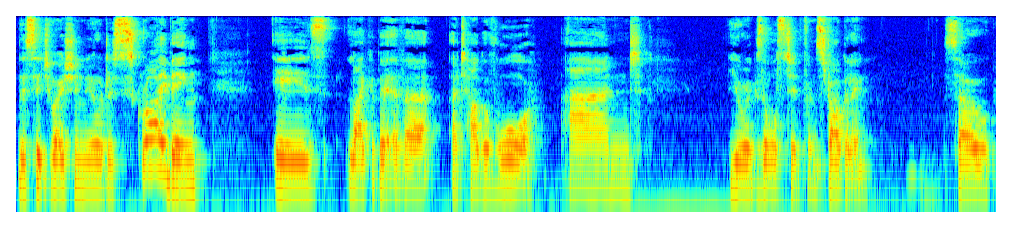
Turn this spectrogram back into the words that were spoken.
the situation you're describing is like a bit of a, a tug of war and you're exhausted from struggling. So,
